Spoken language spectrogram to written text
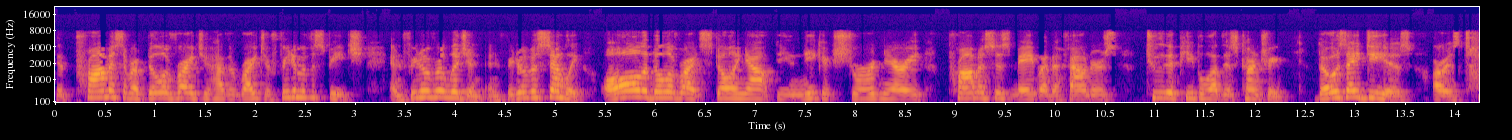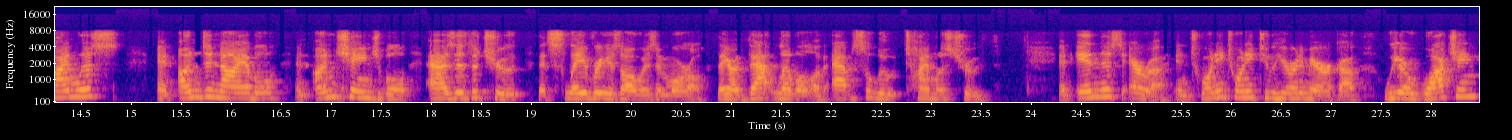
The promise of our Bill of Rights, you have the right to freedom of speech and freedom of religion and freedom of assembly. All the Bill of Rights spelling out the unique, extraordinary promises made by the founders to the people of this country. Those ideas are as timeless and undeniable and unchangeable as is the truth that slavery is always immoral. They are that level of absolute, timeless truth. And in this era, in 2022 here in America, we are watching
